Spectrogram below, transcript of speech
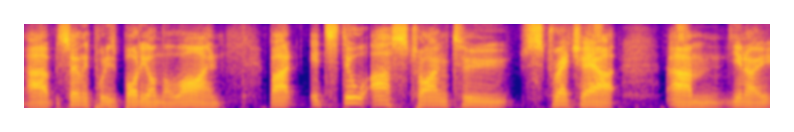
uh, certainly put his body on the line. But it's still us trying to stretch out um, you know,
